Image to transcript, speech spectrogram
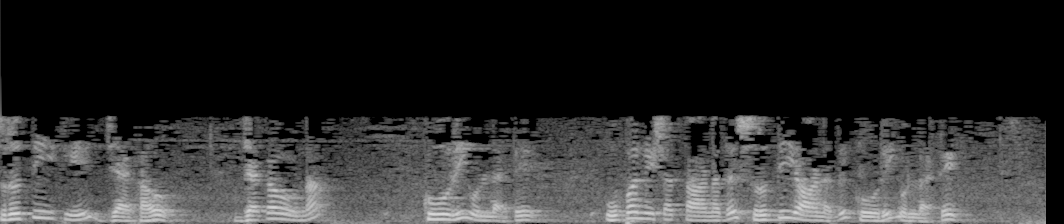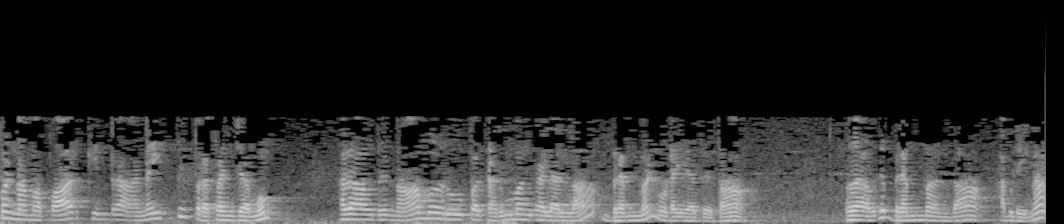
ஸ்ருதிகி ஜகவ் ஜெகவுனா கூறி உள்ளது உபனிஷத்தானது ஸ்ருதியானது கூறி உள்ளது இப்ப நம்ம பார்க்கின்ற அனைத்து பிரபஞ்சமும் அதாவது நாம ரூப கர்மங்கள் எல்லாம் பிரம்மன் உடையதுதான் அதாவது பிரம்மன் தான் அப்படின்னா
